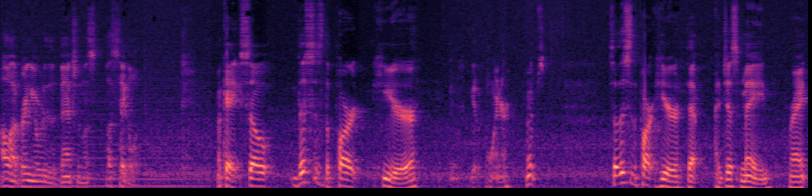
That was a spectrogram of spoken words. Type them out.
I'll uh, bring you over to the bench and let's let's take a look. Okay, so this is the part here. Get a pointer. Oops. So this is the part here that I just made, right?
